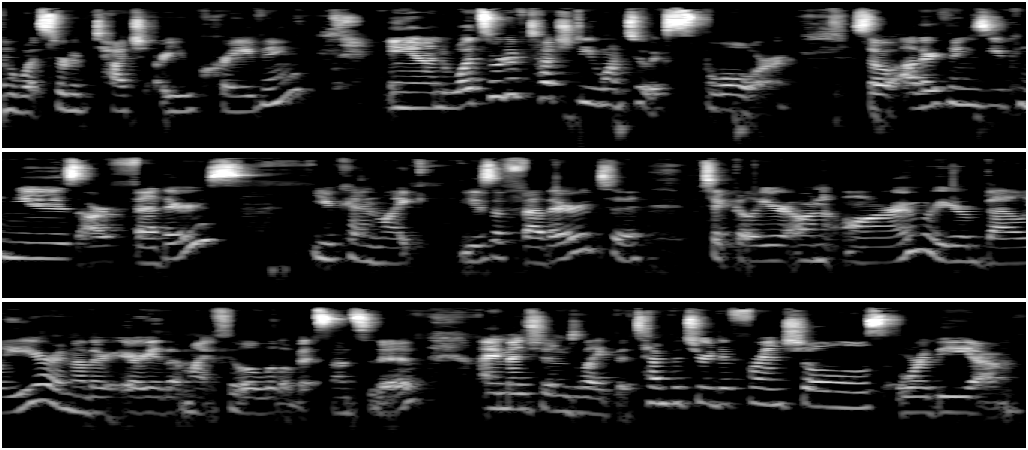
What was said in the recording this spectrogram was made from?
What sort of touch are you craving? And what sort of touch do you want to explore? So, other things you can use are feathers. You can like use a feather to tickle your own arm or your belly or another area that might feel a little bit sensitive. I mentioned like the temperature differentials or the um,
